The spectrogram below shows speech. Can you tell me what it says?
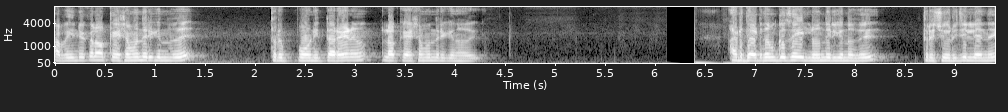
അപ്പോൾ ഇതിന്റെയൊക്കെ ലൊക്കേഷൻ വന്നിരിക്കുന്നത് തൃപ്പൂണിത്തറയാണ് ലൊക്കേഷൻ വന്നിരിക്കുന്നത്. അടുത്തായിട്ട് നമുക്ക് സെയിലിന് വന്നിരിക്കുന്നത് തൃശ്ശൂർ ജില്ലയിൽ നിന്ന്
